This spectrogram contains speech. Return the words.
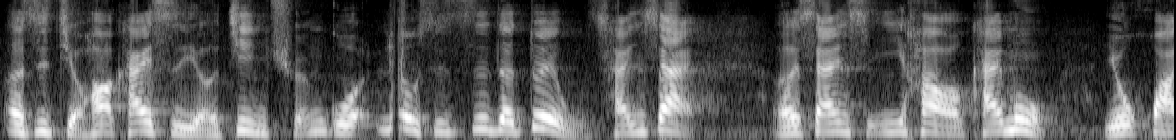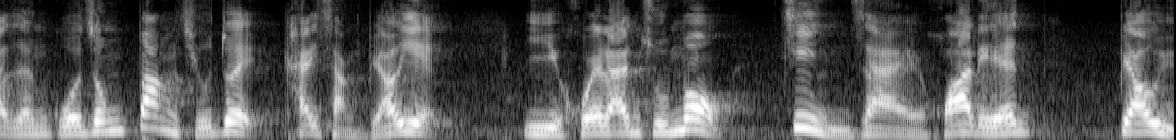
二十九号开始有近全国六十支的队伍参赛，而三十一号开幕，由华人国中棒球队开场表演，以“回蓝逐梦”。尽在花莲，标语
